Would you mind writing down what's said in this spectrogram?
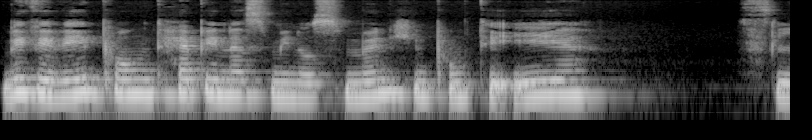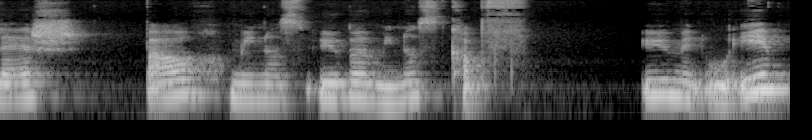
www.happiness-münchen.de slash Bauch-über-Kopf. Ü mit UE.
